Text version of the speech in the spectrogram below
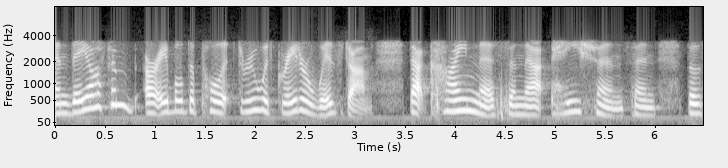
and they often are able to pull it through with greater wisdom. That kindness and that patience and those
